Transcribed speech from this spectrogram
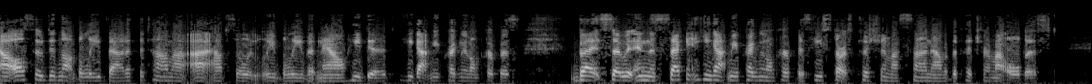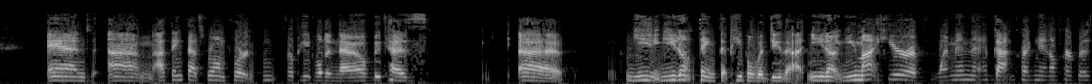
I also did not believe that at the time. I, I absolutely believe it now. He did. He got me pregnant on purpose. But so in the second he got me pregnant on purpose, he starts pushing my son out of the picture, my oldest. And um, I think that's real important for people to know because uh, you you don't think that people would do that. You don't. You might hear of women that have gotten pregnant on purpose,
